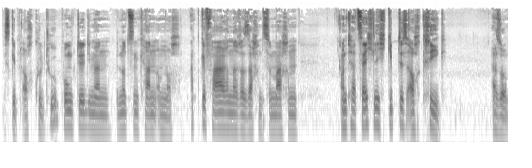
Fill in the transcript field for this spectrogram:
Es gibt auch Kulturpunkte, die man benutzen kann, um noch abgefahrenere Sachen zu machen. Und tatsächlich gibt es auch Krieg. Also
